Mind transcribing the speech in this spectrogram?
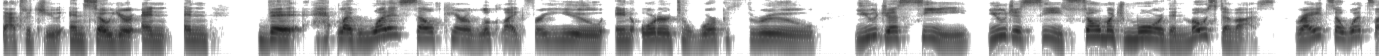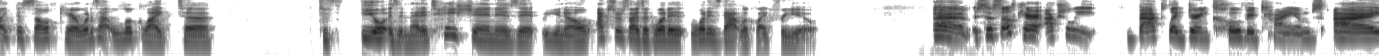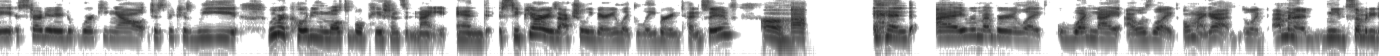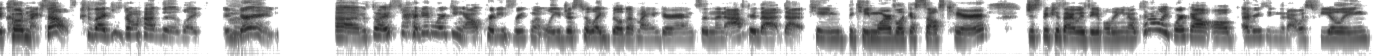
That's what you and so you're and and the like what does self-care look like for you in order to work through you just see you just see so much more than most of us right? So what's like the self-care? What does that look like to to feel? Is it meditation? Is it you know exercise? Like what is what does that look like for you? Um so self-care actually back like during covid times i started working out just because we we were coding multiple patients at night and cpr is actually very like labor intensive oh. Um, and i remember like one night i was like oh my god like i'm gonna need somebody to code myself because i just don't have the like endurance um, so I started working out pretty frequently just to like build up my endurance. And then after that, that came became more of like a self care, just because I was able to, you know, kind of like work out all everything that I was feeling.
